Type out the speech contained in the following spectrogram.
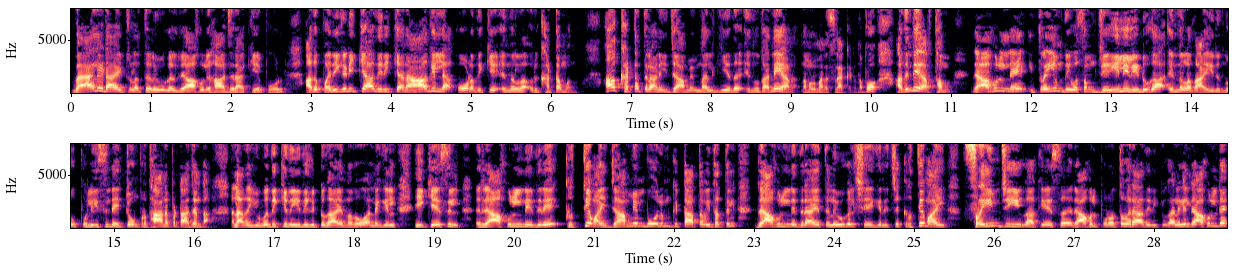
വാലിഡ് ആയിട്ടുള്ള തെളിവുകൾ രാഹുൽ ഹാജരാക്കിയപ്പോൾ അത് പരിഗണിക്കാതിരിക്കാനാകില്ല കോടതിക്ക് എന്നുള്ള ഒരു ഘട്ടം വന്നു. ആ ഘട്ടത്തിലാണ് ഈ ജാമ്യം നൽകിയത് എന്ന് തന്നെയാണ് നമ്മൾ മനസ്സിലാക്കേണ്ടത്. അപ്പോൾ അതിന്റെ അർത്ഥം രാഹുലിനെ ഇത്രയും ദിവസം ജയിലിലിടുക എന്നുള്ളതായിരുന്നു പോലീസിന്റെ ഏറ്റവും പ്രധാനപ്പെട്ട അജണ്ട. അല്ലാതെ യുവതിക്ക് നീതി കിട്ടുക എന്നതോ അല്ലെങ്കിൽ ഈ കേസിൽ രാഹുലിനെതിരെ കൃത്യമായി ജാമ്യം പോലും കിട്ടാത്ത വിധത്തിൽ രാഹുലിനെതിരായ തെളിവുകൾ ശേഖരിച്ച് കൃത്യമായി ഫ്രെയിം ചെയ്യുക കേസ് രാഹുൽ പുറത്തു വരാതിരിക്കുക അല്ലെങ്കിൽ രാഹുലിനെ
